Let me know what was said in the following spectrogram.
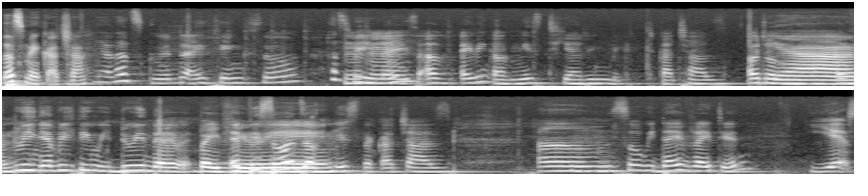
That's my kacha. Yeah, that's good. I think so. That's really Mhm. nice. I've, I think I've missed hearing the kachas out of, Yeah. of doing everything we do in the By episodes. I've viewing. missed the kachas. Um, So we dive right in. Yes.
